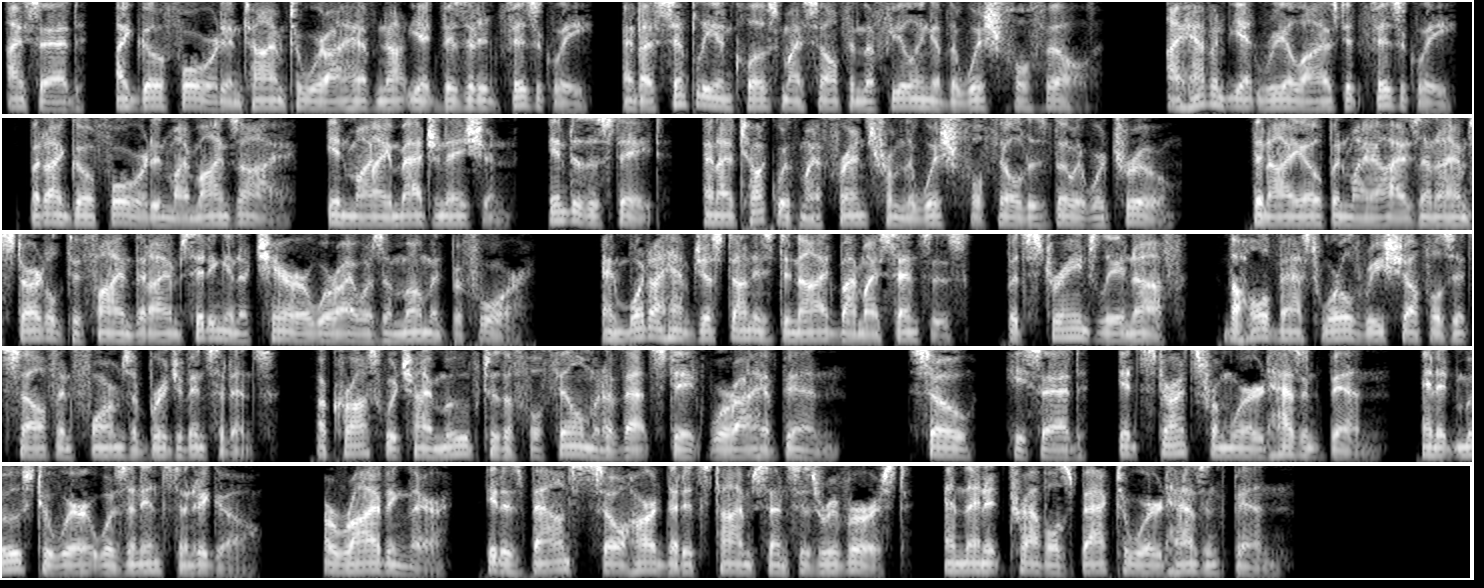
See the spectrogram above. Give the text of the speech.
I said, I go forward in time to where I have not yet visited physically, and I simply enclose myself in the feeling of the wish fulfilled. I haven't yet realized it physically, but I go forward in my mind's eye, in my imagination, into the state, and I talk with my friends from the wish fulfilled as though it were true. Then I open my eyes and I am startled to find that I am sitting in a chair where I was a moment before. And what I have just done is denied by my senses, but strangely enough, the whole vast world reshuffles itself and forms a bridge of incidents, across which I move to the fulfillment of that state where I have been. So, he said, it starts from where it hasn't been, and it moves to where it was an instant ago. Arriving there, it has bounced so hard that its time sense is reversed, and then it travels back to where it hasn't been.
